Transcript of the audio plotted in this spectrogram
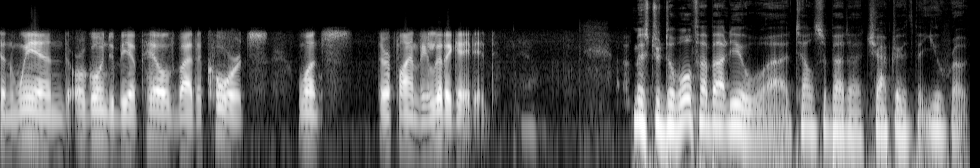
and wind are going to be upheld by the courts once they're finally litigated. Mr. DeWolf, how about you? Uh, tell us about a chapter that you wrote.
